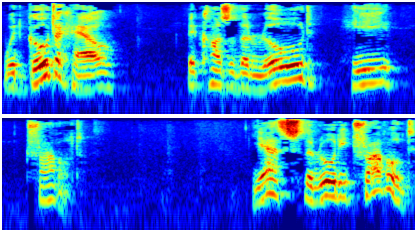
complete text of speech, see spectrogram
would go to hell because of the road he travelled. Yes, the road he travelled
